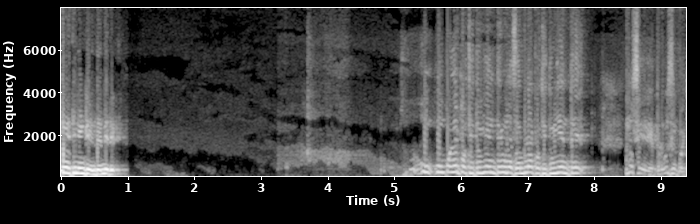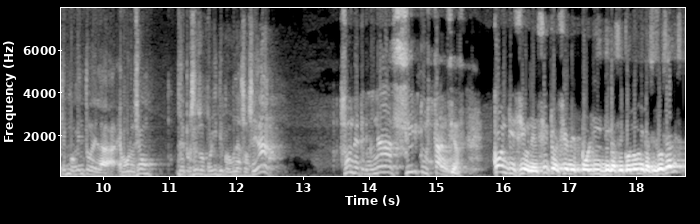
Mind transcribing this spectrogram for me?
Ustedes tienen que entender. Un, poder constituyente, una asamblea constituyente, no se produce en cualquier momento de la evolución del proceso político de una sociedad. Son determinadas circunstancias, condiciones, situaciones políticas, económicas y sociales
